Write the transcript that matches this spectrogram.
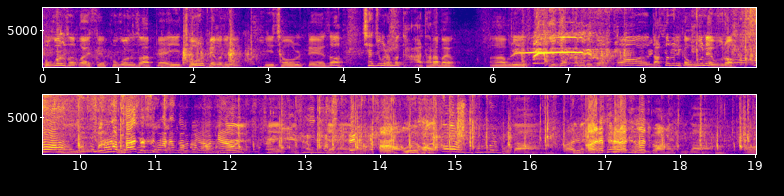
보건소가 있어요. 보건소 앞에 이 저울대거든요. 이 저울대에서 체중을 한번 다 달아봐요. 아, 우리 무적함들도, 어, 낯설으니까 우네, 울어. 아, 우는 거 빠졌으면 그러면. 제, 제 생일이잖아요. 아, 오늘 사, 어떠한 선물보다 이 세마리 달라져가지고. 망아지가 어,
